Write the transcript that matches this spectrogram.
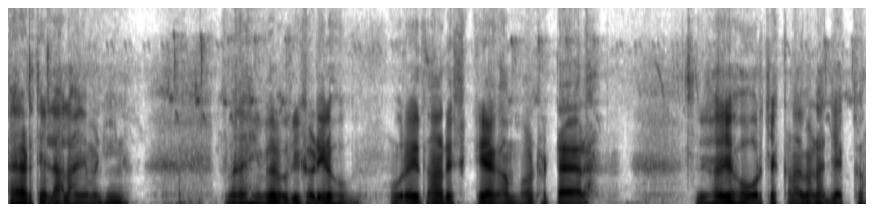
ਸਾਈਡ ਤੇ ਲਾ ਲਾਂਗੇ ਮਸ਼ੀਨ। ਨਹੀਂ ਫਿਰ ਉਰੀ ਖੜੀ ਰਹੂਗੀ। ਉਰੇ ਤਾਂ ਰਿਸਕ ਹੈ ਕੰਮ, ਉਹ ਟਾਇਰ ਇਸ ਹਜੇ ਹੋਰ ਚੱਕਣਾ ਪੈਣਾ ਜੈਕ।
